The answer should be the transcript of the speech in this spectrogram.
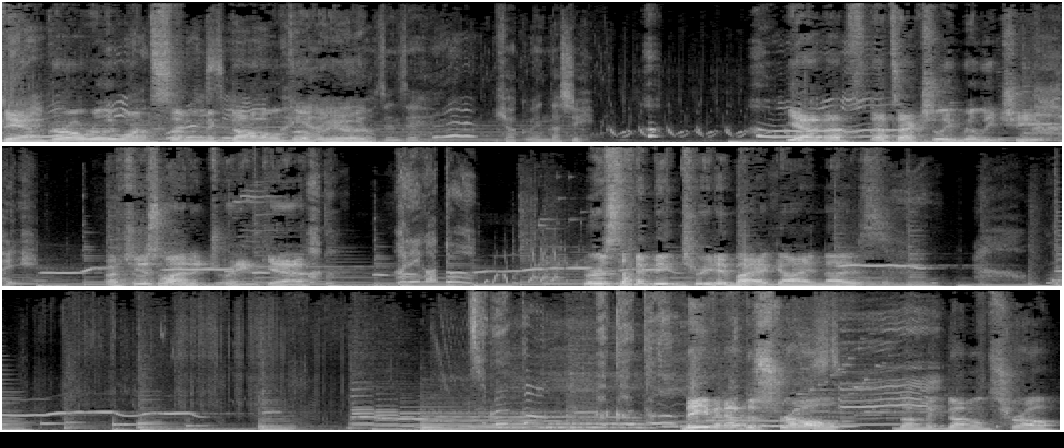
Damn, girl really wants some McDonald's over here. Yeah, that's that's actually really cheap. Oh, she just wanted a drink, yeah. First time being treated by a guy, nice. They even have the straw, the McDonald's straw.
